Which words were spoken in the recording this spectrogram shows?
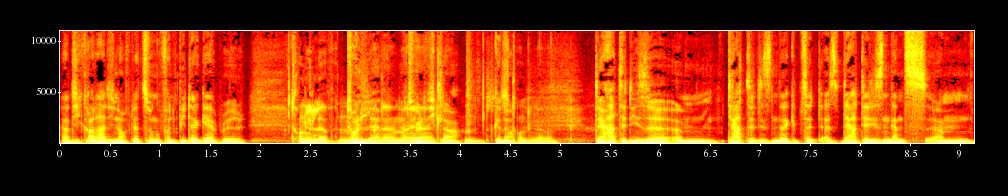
Hatte ich gerade hatte ich noch auf der Zunge von Peter Gabriel. Tony Levin. Tony Levin, natürlich, ja, klar. Genau. Tony Levin. Der hatte diese, ähm, der hatte diesen, da gibt's, also der hatte diesen ganz ähm,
